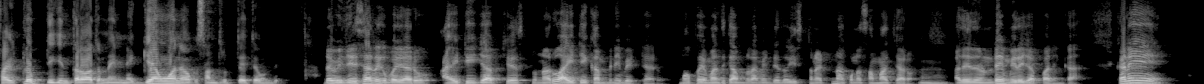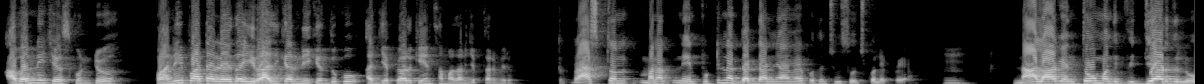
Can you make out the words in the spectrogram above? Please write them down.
ఫైట్లోకి దిగిన తర్వాత మేము నెగ్గాము అనే ఒక సంతృప్తి అయితే ఉంది. అంటే విజయసాయికి పోయారు ఐటీ జాబ్ చేస్తున్నారు ఐటీ కంపెనీ పెట్టారు. ముప్పై మందికి ఎంప్లాయ్మెంట్ ఏదో ఇస్తున్నట్టు నాకున్న సమాచారం. అదేదో ఉంటే మీరే చెప్పాలి ఇంకా. కానీ అవన్నీ చేసుకుంటూ పని పాట లేదా ఈ రాజకీయాలు నీకెందుకు అని చెప్పే వాళ్ళకి ఏం సమాధానం చెప్తారు మీరు? రాష్ట్రం మన నేను పుట్టిన గడ్డ అన్యాయం అయిపోతుంది చూసి వచ్చుకోలేకపోయా నాలాగా ఎంతో మంది విద్యార్థులు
